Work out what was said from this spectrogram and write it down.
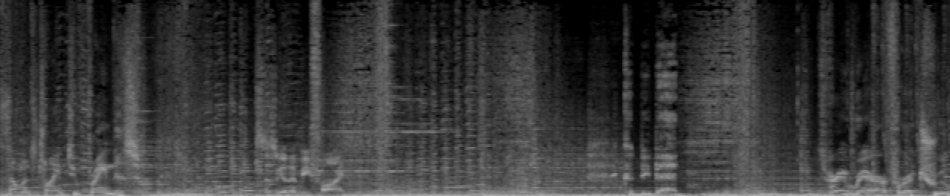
Someone's trying to frame this. This is gonna be fine. Could be bad. It's very rare for a true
